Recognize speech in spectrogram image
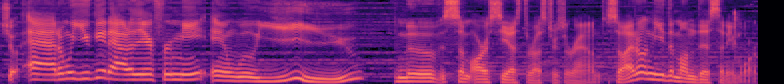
So Adam, will you get out of there for me? And will you move some RCS thrusters around? So I don't need them on this anymore.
